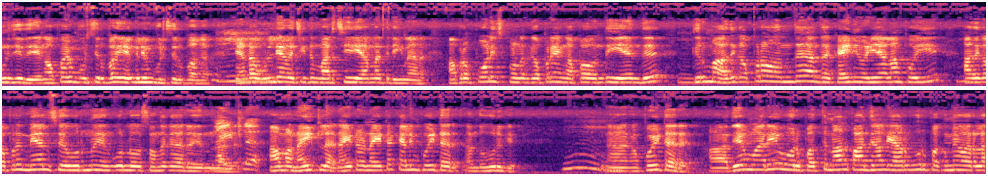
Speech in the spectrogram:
முடிஞ்சுது. எங்க அப்பாவையும் பிடிச்சிருப்பாங்க எங்களையும் பிடிச்சிருப்பாங்க. ஏன்டா உள்ளே வச்சுக்கிட்டு மறைச்சு ஏமாத்திட்டீங்களான்னு. அப்புறம் போலீஸ் போனதுக்கு அப்புறம் எங்க அப்பா வந்து ஏந்து திரும்ப அதுக்கப்புறம் வந்து அந்த கைனி வழியெல்லாம் போய் அதுக்கப்புறம் மேல் சேவூர்னு எங்க ஊர்ல ஒரு சொந்தக்காரர் இருந்தாங்க. ஆமா நைட்ல. நைட்டோ நைட்டா கிளம்பி போயிட்டாரு அந்த ஊருக்கு. போயிட்டாரு. அதே மாதிரி ஒரு பத்து நாள் பாஞ்சு நாள் யாரும் ஊர் பக்கமே வரல.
